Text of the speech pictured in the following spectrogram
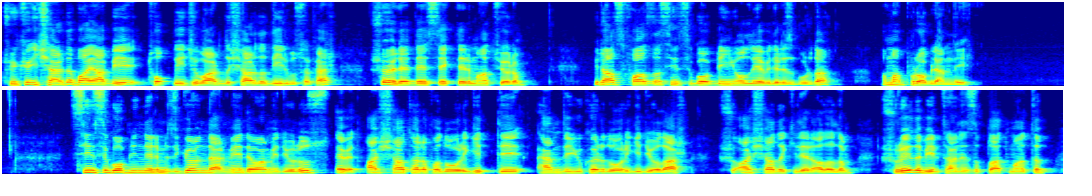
Çünkü içeride baya bir toplayıcı var. Dışarıda değil bu sefer. Şöyle desteklerimi atıyorum. Biraz fazla sinsi goblin yollayabiliriz burada. Ama problem değil. Sinsi goblinlerimizi göndermeye devam ediyoruz. Evet aşağı tarafa doğru gitti. Hem de yukarı doğru gidiyorlar. Şu aşağıdakileri alalım. Şuraya da bir tane zıplatma atıp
